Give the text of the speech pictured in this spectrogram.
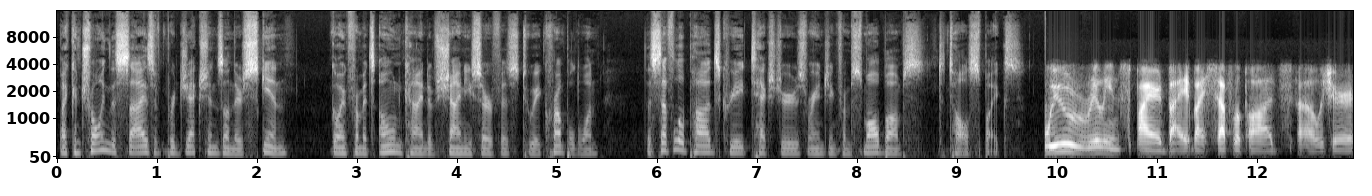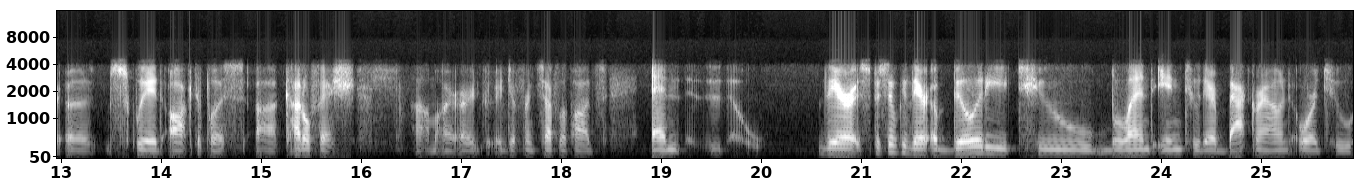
By controlling the size of projections on their skin, going from its own kind of shiny surface to a crumpled one, the cephalopods create textures ranging from small bumps to tall spikes. We were really inspired by by cephalopods, uh, which are uh, squid, octopus, uh, cuttlefish, um, are, are, different cephalopods, and their specifically their ability to blend into their background or to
